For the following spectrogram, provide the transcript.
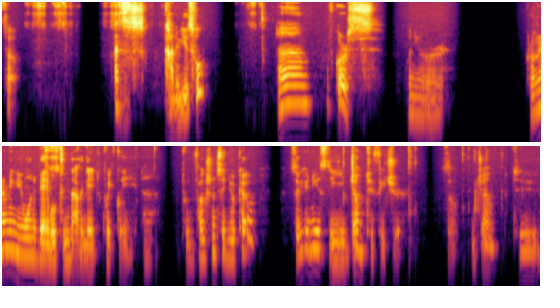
So that's kind of useful. Um, of course, when you're programming, you want to be able to navigate quickly uh, between functions in your code. So you can use the jump to feature. So jump to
